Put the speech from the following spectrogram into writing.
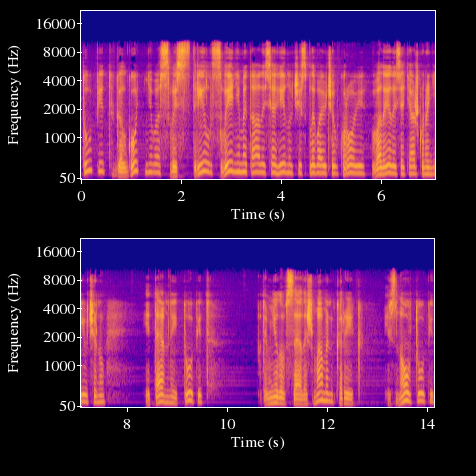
тупіт, Гелготнєва, свист стріл, свині металися, гинучи, спливаючи в крові, валилися тяжко на дівчину, і темний тупіт потемніло все лиш мамин крик, і знов тупіт,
